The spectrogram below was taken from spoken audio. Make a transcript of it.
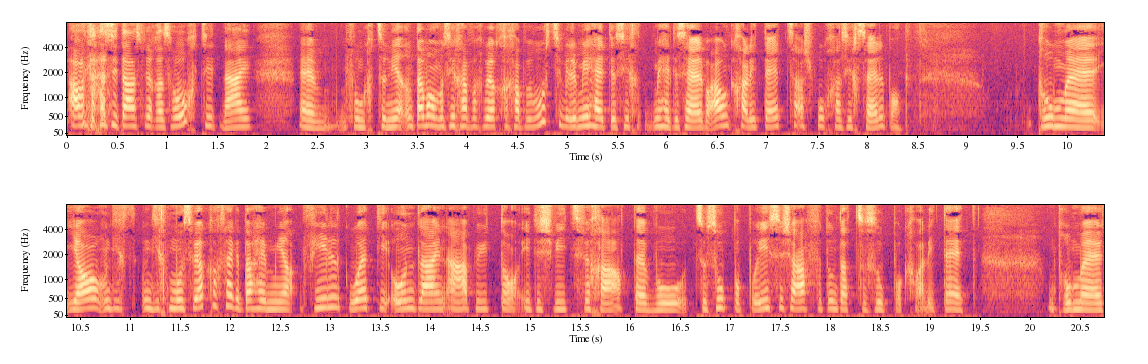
Aber dass ich das für eine Hochzeit, nein, ähm, funktioniert. Und da muss man sich einfach wirklich auch bewusst sein, weil man hat ja, sich, man hat ja selber auch einen Qualitätsanspruch an sich selber. Darum, äh, ja, und ich, und ich muss wirklich sagen, da haben wir viele gute Online-Anbieter in der Schweiz für Karten, die zu super Preisen arbeiten und auch zu super Qualität. Und darum äh,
